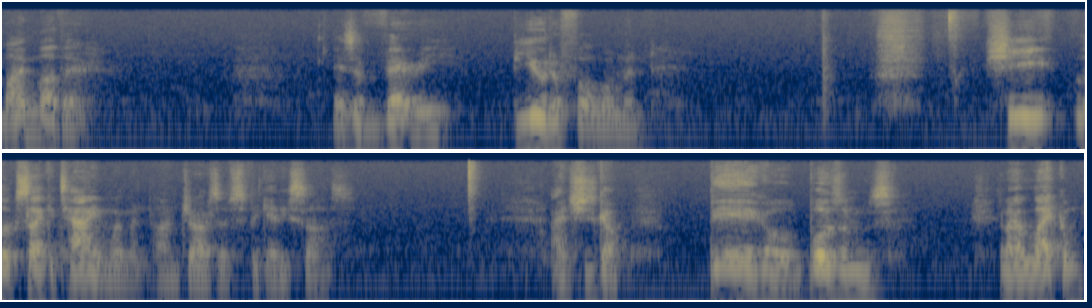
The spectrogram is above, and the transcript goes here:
My mother is a very beautiful woman. She looks like Italian women on jars of spaghetti sauce. And she's got big old bosoms. And I like them.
